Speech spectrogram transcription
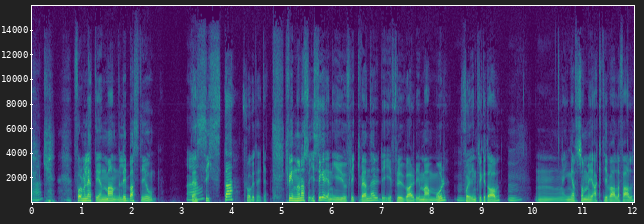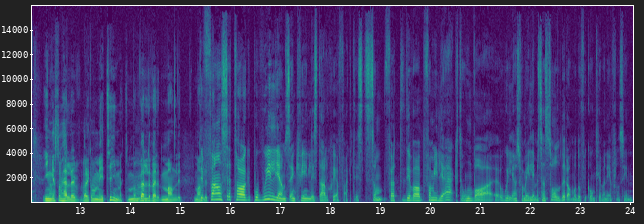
Ja. Formel 1 är en manlig bastion. Den Ja. sista? Frågetecken. Kvinnorna i serien är ju flickvänner, det är fruar, det är mammor, får jag intrycket av. Mm. Mm, inga som är aktiva i alla fall. Inga som heller verkar vara med i teamet. De är väldigt, väldigt manligt. Det manligt. fanns ett tag på Williams en kvinnlig stallchef faktiskt. Som, för att det var familjeägt och hon var eh, Williams familj. Men sen sålde de och då fick hon kliva ner från sin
